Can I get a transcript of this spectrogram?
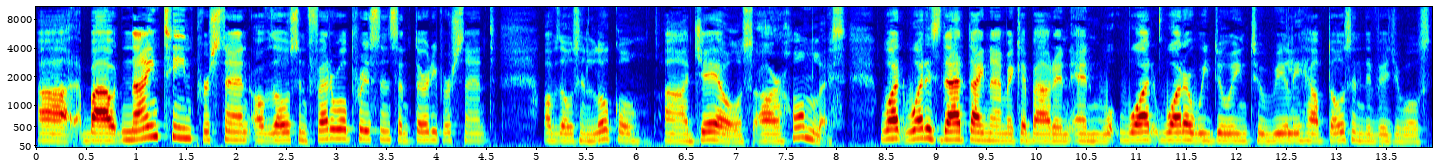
Uh, about 19% of those in federal prisons and 30% of those in local uh, jails are homeless. What what is that dynamic about, and and what what are we doing to really help those individuals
